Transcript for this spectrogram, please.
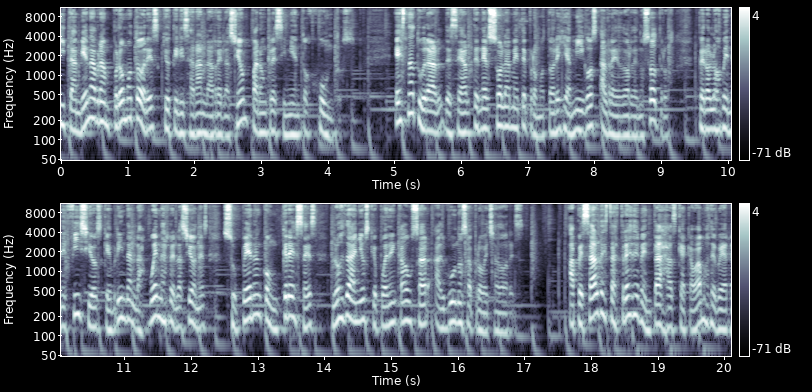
Y también habrán promotores que utilizarán la relación para un crecimiento juntos. Es natural desear tener solamente promotores y amigos alrededor de nosotros, pero los beneficios que brindan las buenas relaciones superan con creces los daños que pueden causar algunos aprovechadores. A pesar de estas tres desventajas que acabamos de ver,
